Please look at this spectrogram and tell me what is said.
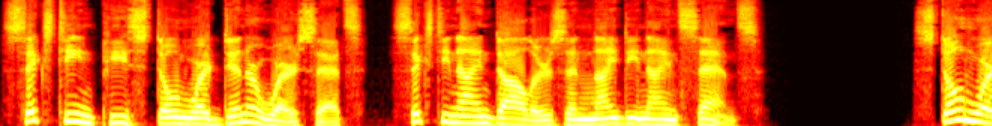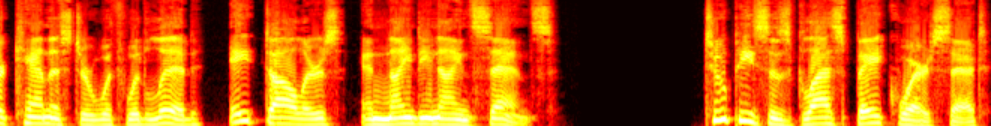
16-piece stoneware dinnerware sets, $69.99. Stoneware canister with wood lid, $8.99. 2 pieces glass bakeware set,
